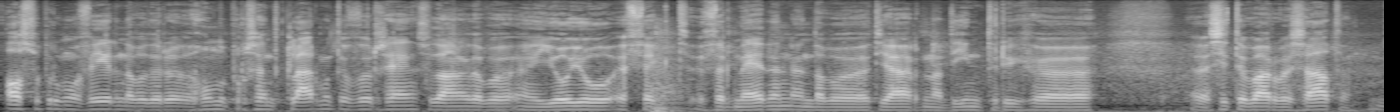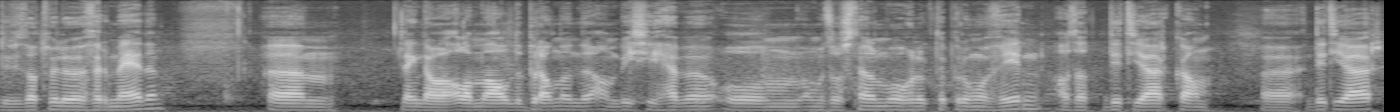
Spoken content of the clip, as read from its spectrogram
als we promoveren, dat we er 100% klaar moeten voor zijn, zodanig dat we een yo-yo-effect vermijden en dat we het jaar nadien terug zitten waar we zaten. Dus dat willen we vermijden. Um, ik denk dat we allemaal de brandende ambitie hebben om, om zo snel mogelijk te promoveren. Als dat dit jaar kan, dit jaar.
